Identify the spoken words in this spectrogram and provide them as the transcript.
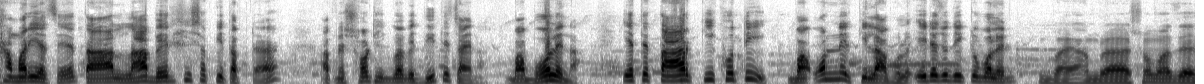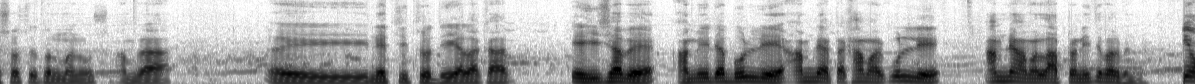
খামারি আছে, তার লাভের হিসাব কিতাবটা আপনি সঠিকভাবে দিতে চায় না বা বলে না। এতে তার কি ক্ষতি? বা অন্যের কি লাভ হলো? এটা যদি একটু বলেন। ভাই আমরা সমাজে সচেতন মানুষ। আমরা এই নেতৃত্ব দিই এলাকার। এই হিসাবে আমি এটা বললে আপনি একটা খামার করলে আপনি আমার লাভটা নিতে পারবেন না। প্রিয়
